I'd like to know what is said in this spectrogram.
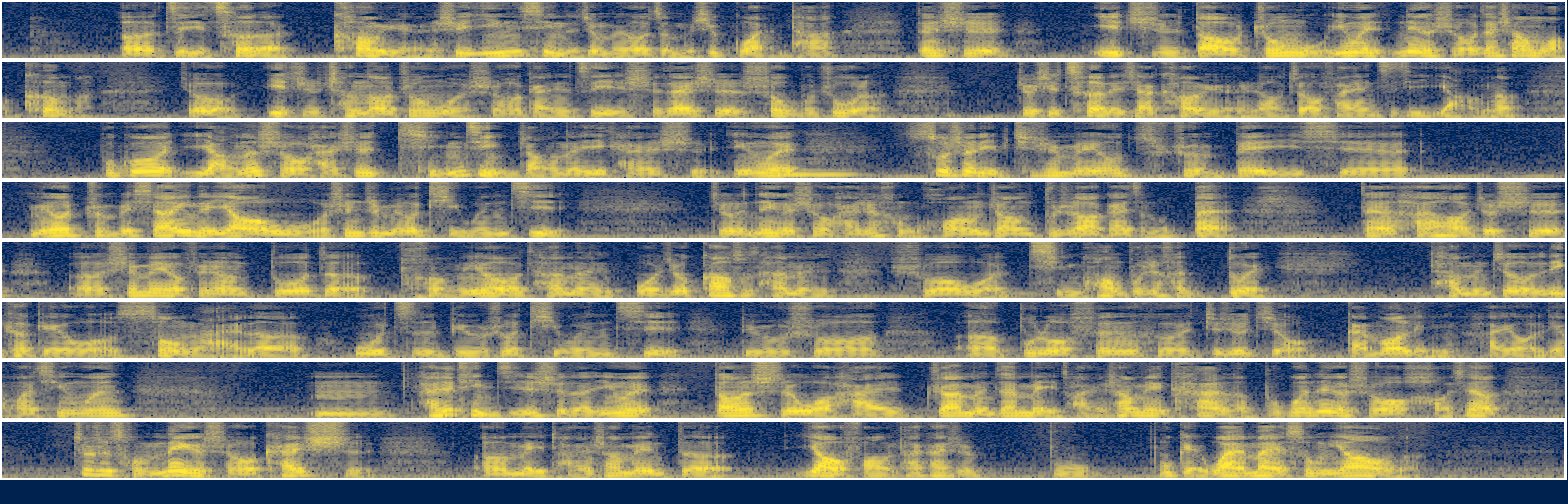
呃，自己测了抗原是阴性的，就没有怎么去管它。但是，一直到中午，因为那个时候在上网课嘛。就一直撑到中午的时候，感觉自己实在是受不住了，就去测了一下抗原，然后最后发现自己阳了。不过阳的时候还是挺紧张的，一开始，因为宿舍里其实没有准备一些，没有准备相应的药物，甚至没有体温计，就那个时候还是很慌张，不知道该怎么办。但还好，就是呃，身边有非常多的朋友，他们我就告诉他们说我情况不是很对。他们就立刻给我送来了物资，比如说体温计，比如说呃布洛芬和九九九感冒灵，还有莲花清瘟，嗯，还是挺及时的。因为当时我还专门在美团上面看了，不过那个时候好像就是从那个时候开始，呃，美团上面的药房它开始不不给外卖送药了，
